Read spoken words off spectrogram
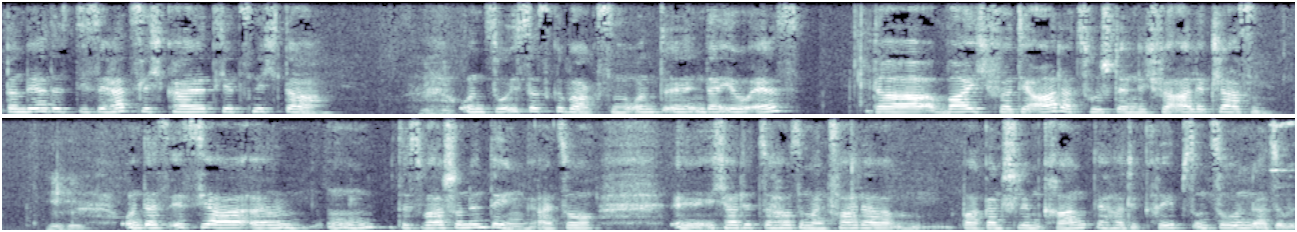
dann wäre das, diese Herzlichkeit jetzt nicht da. Mhm. Und so ist das gewachsen. Und äh, in der EOS, da war ich für Theater zuständig, für alle Klassen. Mhm. Und das ist ja, äh, das war schon ein Ding. Also äh, ich hatte zu Hause, mein Vater war ganz schlimm krank, der hatte Krebs und so. Und also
